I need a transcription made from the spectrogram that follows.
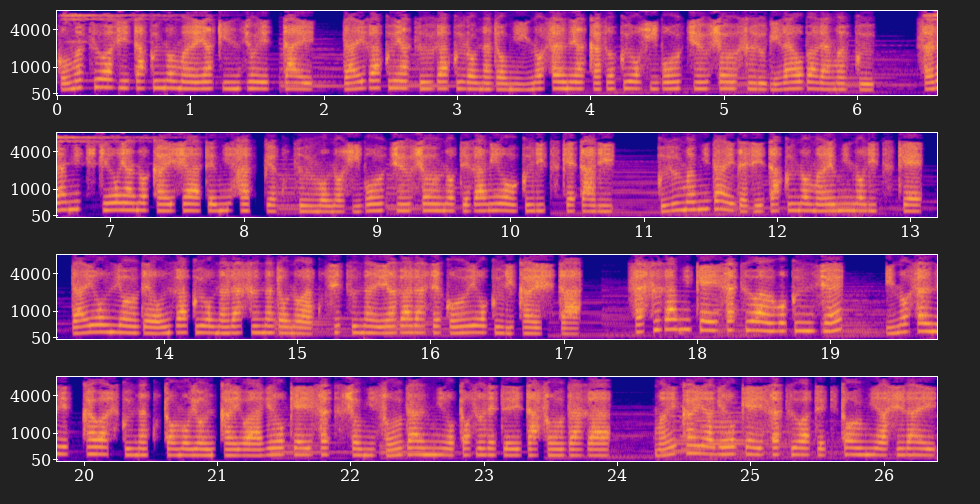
小松は自宅の前や近所一帯、大学や通学路などに井野さんや家族を誹謗中傷するビラをばらまく。さらに父親の会社宛てに800通もの誹謗中傷の手紙を送りつけたり、車2台で自宅の前に乗り付け、大音量で音楽を鳴らすなどの悪質な嫌がらせ行為を繰り返した。さすがに警察は動くんじゃ？井野さん一家は少なくとも4回は上尾警察署に相談に訪れていたそうだが、毎回上尾警察は適当にあしらい、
